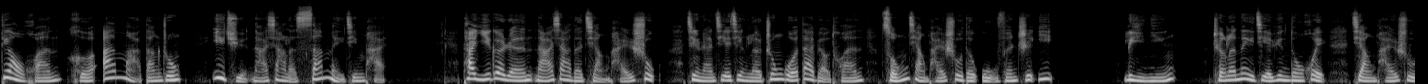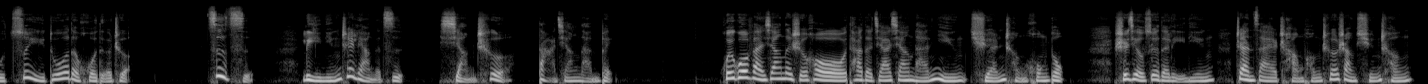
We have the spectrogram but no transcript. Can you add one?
吊环和鞍马当中一举拿下了三枚金牌。他一个人拿下的奖牌数竟然接近了中国代表团总奖牌数的五分之一，李宁成了那届运动会奖牌数最多的获得者。自此，李宁这两个字响彻大江南北。回国返乡的时候，他的家乡南宁全城轰动。十九岁的李宁站在敞篷车上巡城，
